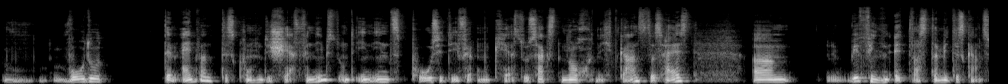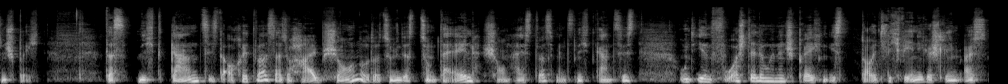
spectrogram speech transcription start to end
wo du dem Einwand des Kunden die Schärfe nimmst und ihn ins Positive umkehrst. Du sagst noch nicht ganz, das heißt, ähm, wir finden etwas, damit das Ganze spricht. Das nicht ganz ist auch etwas, also halb schon oder zumindest zum Teil, schon heißt das, wenn es nicht ganz ist, und ihren Vorstellungen entsprechen ist deutlich weniger schlimm als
